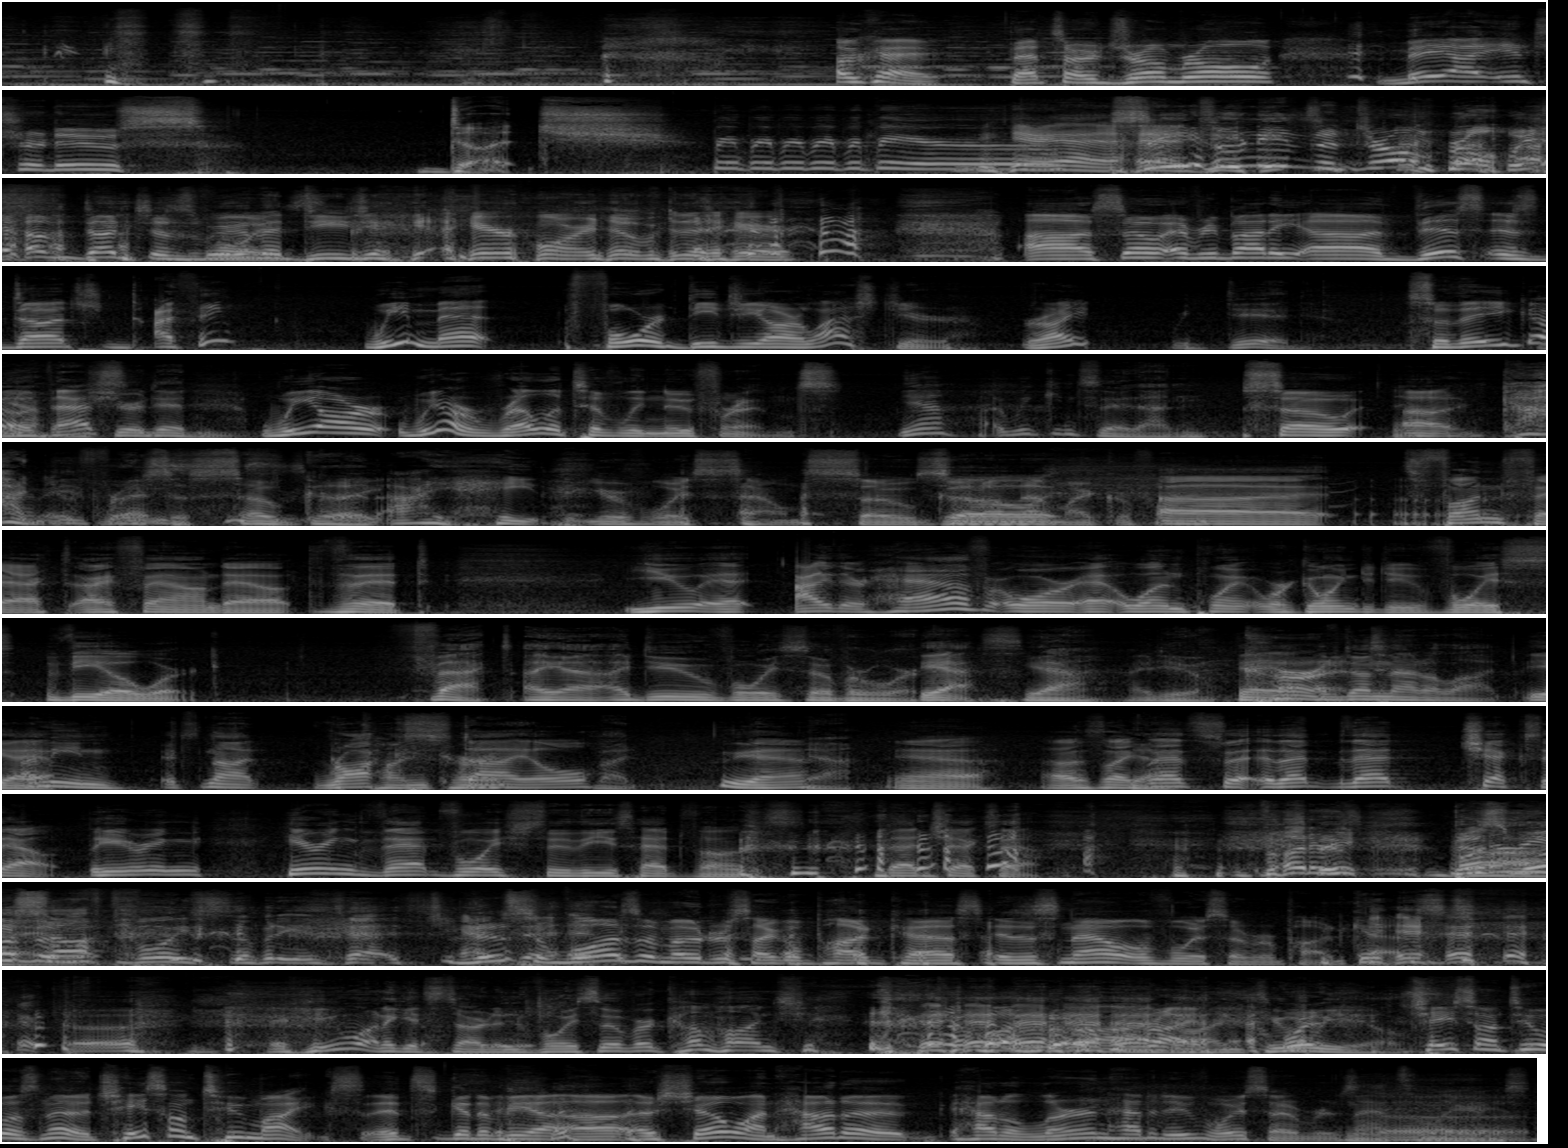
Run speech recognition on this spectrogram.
Okay, that's our drum roll. May I introduce Dutch? yeah. See, who needs a drum roll? We have Dutch's voice. We have voice. the DJ air horn over there. Uh, so everybody, uh, this is Dutch. I think we met for DGR last year, right? We did. So there you go. Yeah, we That's sure did. We are we are relatively new friends. Yeah, we can say that. So, uh, God, made your voice friends. is so This is good. great. I hate that your voice sounds so good so, on that microphone. Uh, fun fact: I found out that you at, either have or at one point were going to do voice VO work. Fact. I uh, I do voiceover work. Yes. Yeah, I do. Yeah, yeah. Current. I've done that a lot. Yeah. I mean, it's not Rock ton current, style. but Yeah, Yeah. yeah. I was like, Yeah. that's uh, that that checks out. Hearing hearing that voice through these headphones, that checks out. Buttery, buttery was a- soft voice. Somebody attached. this was a motorcycle podcast. It is now a voiceover podcast. if you want to get started in voiceover, come on, Ch- come on, right. on two We're- wheels. Chase on two wheels. No, Chase on two mics. It's going to be a, a a show on how to how to learn how to do voiceovers. That's hilarious.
